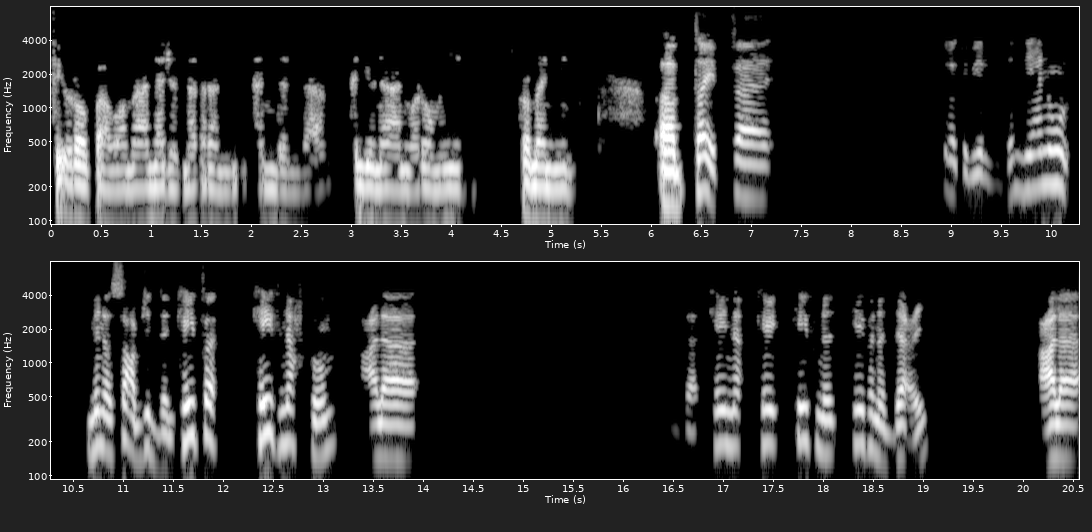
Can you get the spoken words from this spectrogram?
في أوروبا وما نجد مثلا عند اليونان والروميين الرومانيين آه، طيب ف كبير جدا لأنه من الصعب جدا. كيف كيف نحكم على كيف كيف ندعي على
